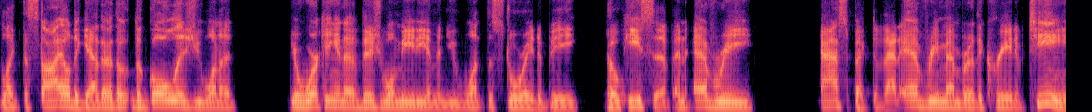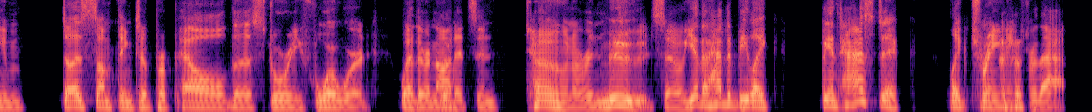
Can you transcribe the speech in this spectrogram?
like the style together. The, the goal is you want to you're working in a visual medium and you want the story to be cohesive. And every aspect of that every member of the creative team does something to propel the story forward, whether or not yeah. it's in tone or in mood. So yeah, that had to be like fantastic, like training for that.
